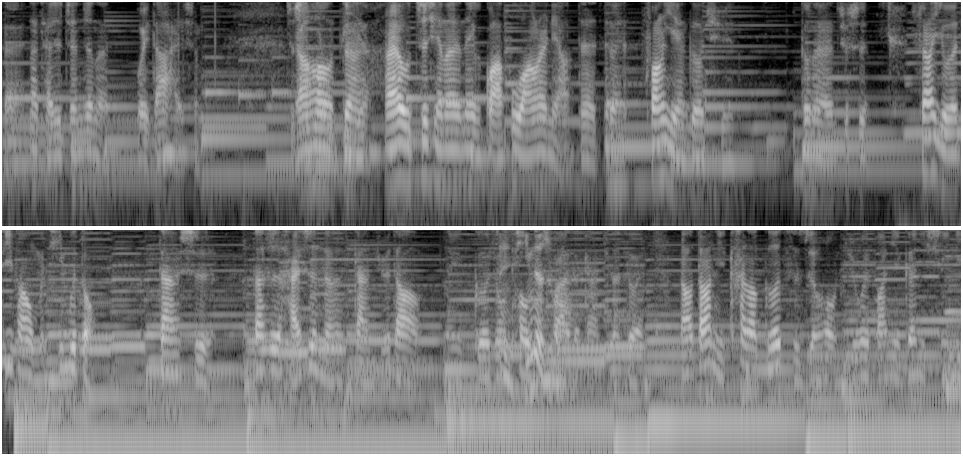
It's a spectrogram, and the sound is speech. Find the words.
对，那才是真正的伟大还是什么？然后对，还有之前的那个寡妇王二娘，对对，方言歌曲都能就是，虽然有的地方我们听不懂，但是但是还是能感觉到那歌中听得出来的感觉。对，然后当你看到歌词之后，你就会发现跟你心里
